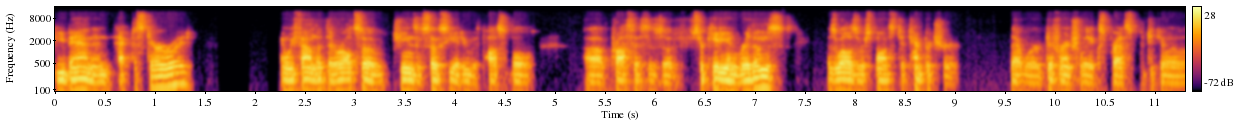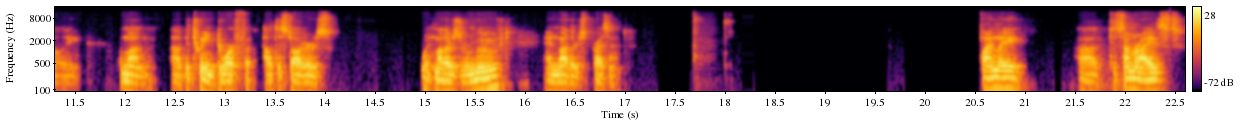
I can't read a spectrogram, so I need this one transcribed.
PBAN and ecdysteroid. And we found that there were also genes associated with possible uh, processes of circadian rhythms, as well as response to temperature that were differentially expressed, particularly among uh, between dwarf eldest daughters with mothers removed and mothers present. Finally, uh, to summarize,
